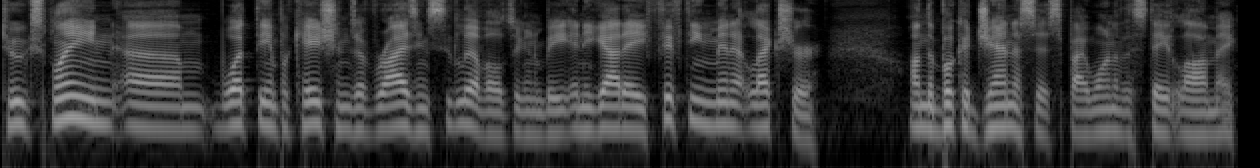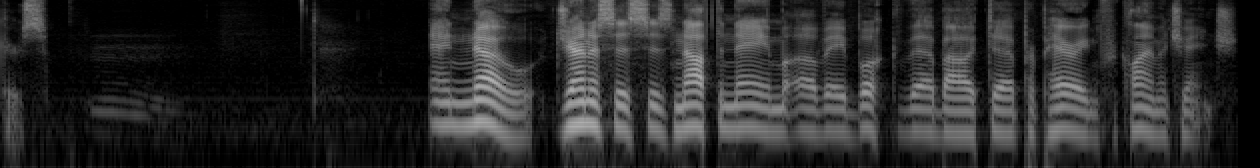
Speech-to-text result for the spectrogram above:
to explain um, what the implications of rising sea levels are going to be, and he got a 15 minute lecture on the book of Genesis by one of the state lawmakers. And no, Genesis is not the name of a book about uh, preparing for climate change.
